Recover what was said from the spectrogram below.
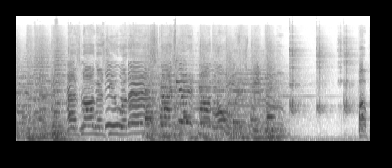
As long as you were there, skies may not always be blue. But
